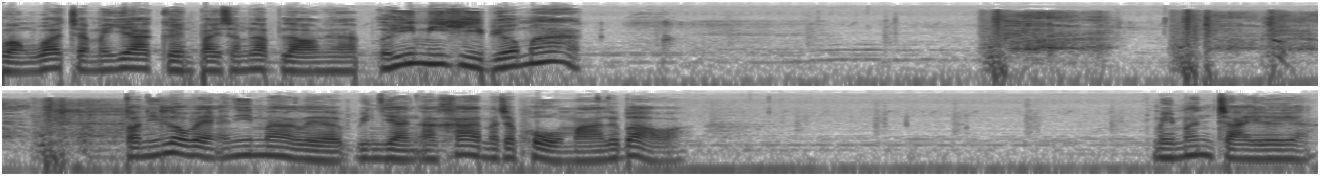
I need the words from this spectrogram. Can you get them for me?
หวังว่าจะไม่ยากเกินไปสำหรับเรานะครับเอ้ย มีหีบเยอะมาก ตอนนี้เราแวงอันนี้มากเลยวิญญาณอาฆาตมันจะโผล่มาหรือเปล่าอะไม่มั่นใจเลยอะ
